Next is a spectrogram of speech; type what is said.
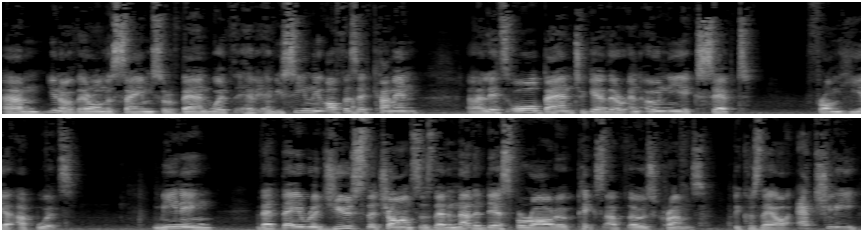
um, you know, they're on the same sort of bandwidth. Have, have you seen the offers that come in? Uh, let's all band together and only accept from here upwards. Meaning that they reduce the chances that another desperado picks up those crumbs because they are actually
